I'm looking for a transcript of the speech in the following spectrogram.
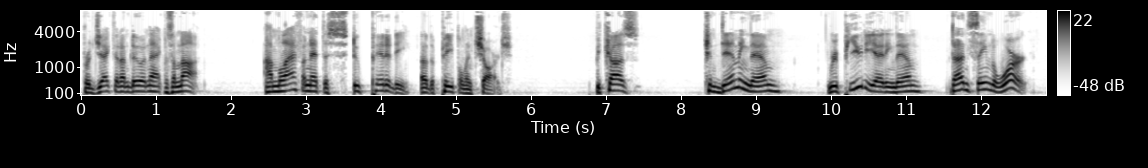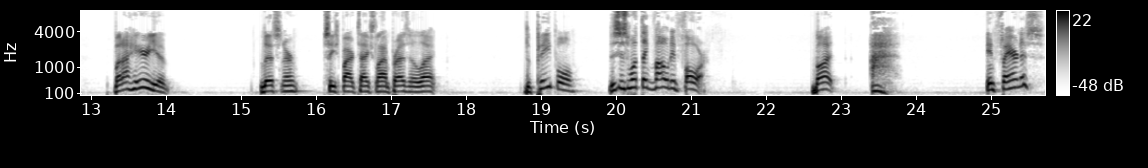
project that I'm doing that, because I'm not. I'm laughing at the stupidity of the people in charge. Because condemning them, repudiating them, doesn't seem to work. But I hear you, listener, C Spire text line president elect. The people, this is what they voted for. But ah, in fairness,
